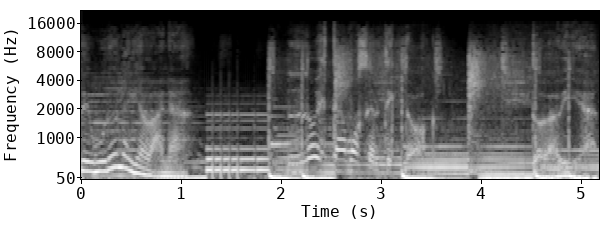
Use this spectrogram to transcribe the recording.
Seguro la Habana. No estamos en TikTok. Todavía.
